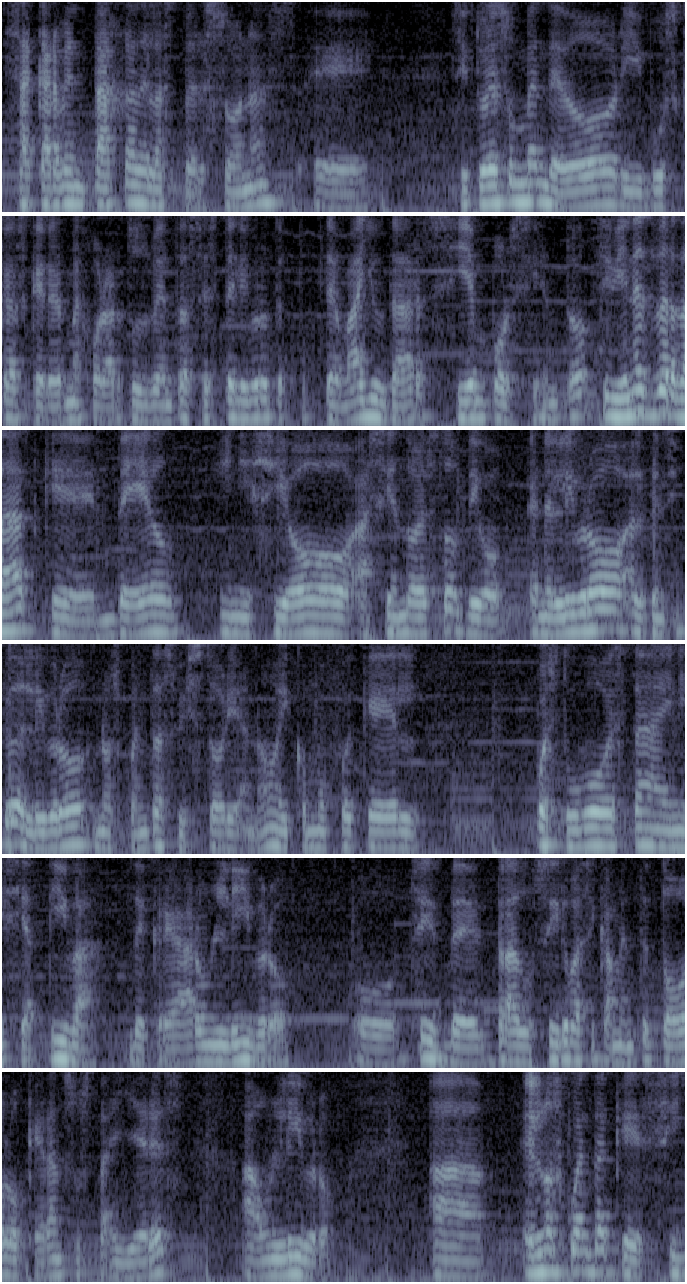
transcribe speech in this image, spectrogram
sacar ventaja de las personas. Eh, si tú eres un vendedor y buscas querer mejorar tus ventas, este libro te, te va a ayudar 100%. Si bien es verdad que Dale inició haciendo esto? Digo, en el libro, al principio del libro nos cuenta su historia, ¿no? Y cómo fue que él pues tuvo esta iniciativa de crear un libro o sí, de traducir básicamente todo lo que eran sus talleres a un libro. Ah, él nos cuenta que sí,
